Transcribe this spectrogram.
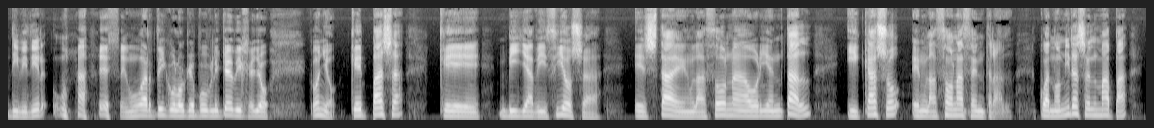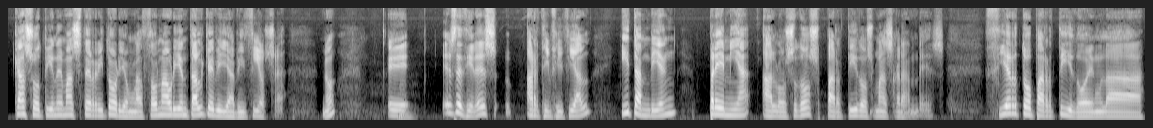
dividir una vez en un artículo que publiqué, dije yo, coño, ¿qué pasa que Villaviciosa está en la zona oriental y Caso en la zona central? Cuando miras el mapa, Caso tiene más territorio en la zona oriental que Villaviciosa, ¿no? Eh, mm. Es decir, es artificial y también premia a los dos partidos más grandes. Cierto partido en la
